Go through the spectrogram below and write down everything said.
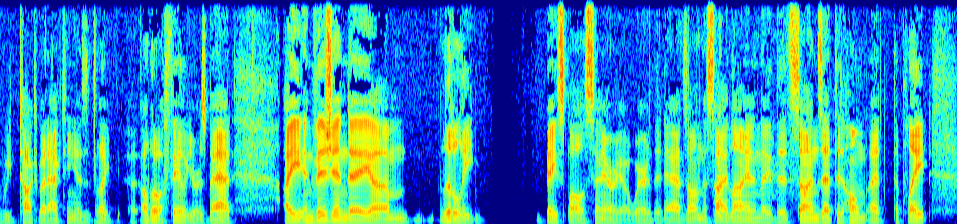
we talked about acting as like although a failure is bad i envisioned a um, little league baseball scenario where the dad's on the sideline and the, the son's at the home at the plate m-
